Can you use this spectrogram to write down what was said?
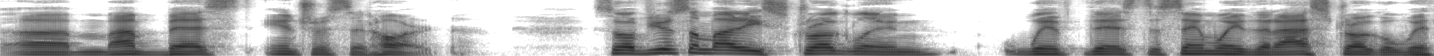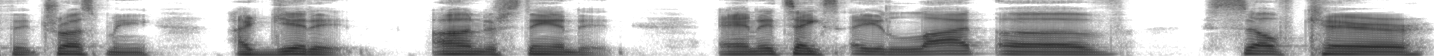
uh, my best interests at heart. So if you're somebody struggling with this the same way that I struggle with it. Trust me, I get it. I understand it. And it takes a lot of self care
